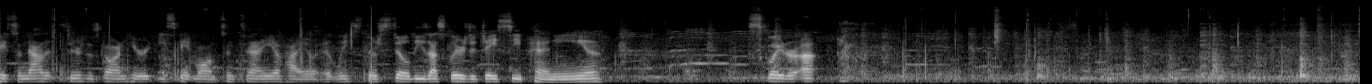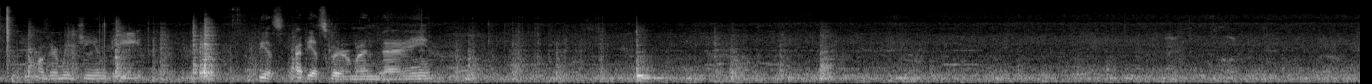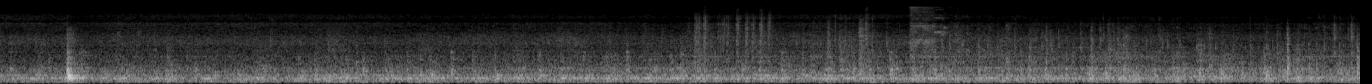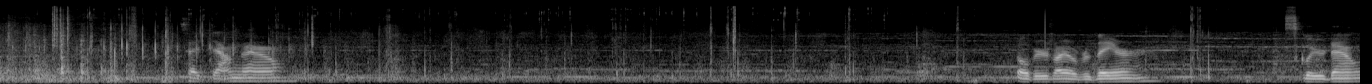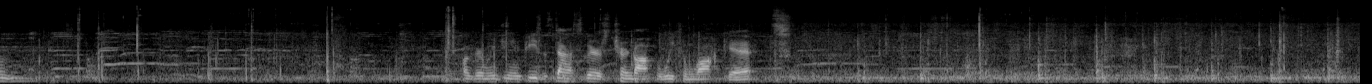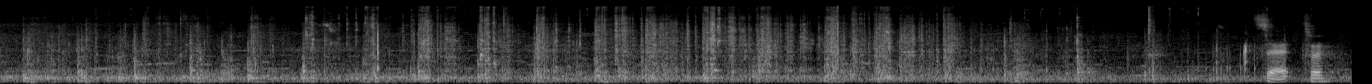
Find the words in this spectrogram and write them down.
Okay, so now that Sears is gone here at Eastgate Mall in Cincinnati, Ohio, at least there's still these escalators at J.C. Penney. Escalator up. Montgomery G&P. I'd be escalator Monday. Head down now. Elevator's right over there. Clear down. Montgomery G&P, the this downstairs is turned off, but we can walk it. It.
